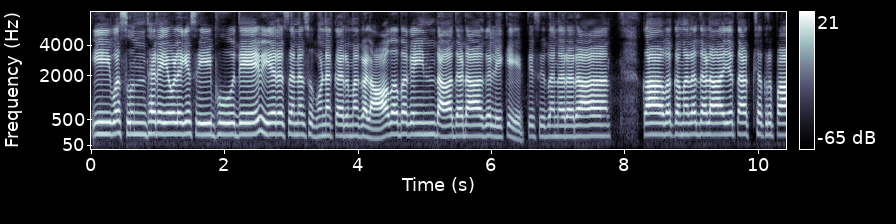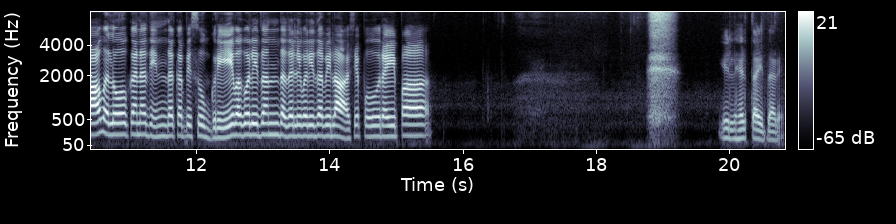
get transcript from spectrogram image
ಈ ವಸುಂಧರೆಯೊಳಗೆ ಶ್ರೀ ಭೂದೇವಿಯರಸನ ಸುಗುಣ ಕರ್ಮಗಳಾವ ಬಗೆಯಿಂದಾದಡಾಗಲಿ ಕೀರ್ತಿಸಿದ ನರರ ಕಾವ ಕಮಲದಳಾಯ ತಾಕ್ಷ ಕೃಪಾವಲೋಕನದಿಂದ ಕಪಿ ಸುಗ್ರೀವಗೊಲಿದಂದದಲ್ಲಿ ಒಲಿದ ವಿಲಾಸ ಪೂರೈಪ. ಇಲ್ಲಿ ಹೇಳ್ತಾ ಇದ್ದಾರೆ.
